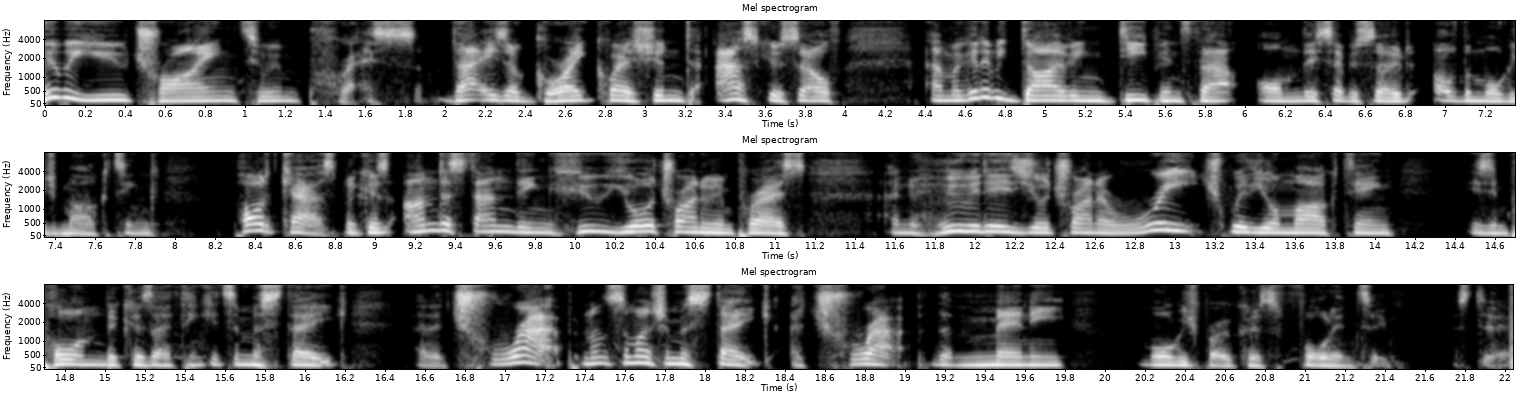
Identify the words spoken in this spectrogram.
who are you trying to impress? That is a great question to ask yourself. And we're going to be diving deep into that on this episode of the Mortgage Marketing Podcast because understanding who you're trying to impress and who it is you're trying to reach with your marketing is important because I think it's a mistake and a trap, not so much a mistake, a trap that many mortgage brokers fall into. Let's do it.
